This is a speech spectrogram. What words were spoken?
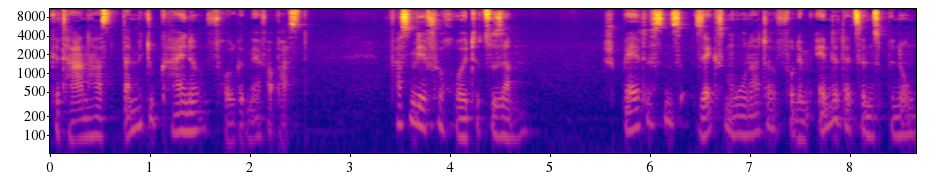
getan hast, damit du keine Folge mehr verpasst. Fassen wir für heute zusammen. Spätestens sechs Monate vor dem Ende der Zinsbindung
